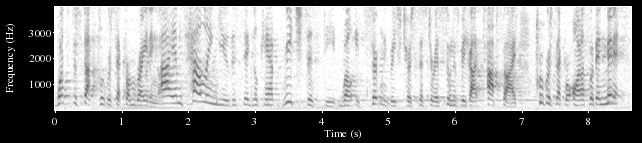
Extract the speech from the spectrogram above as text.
What's to stop KrugerSec from raiding us? I am telling you, the signal can't reach this deep. Well, it certainly reached her sister as soon as we got topside. KrugerSec were on us within minutes.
